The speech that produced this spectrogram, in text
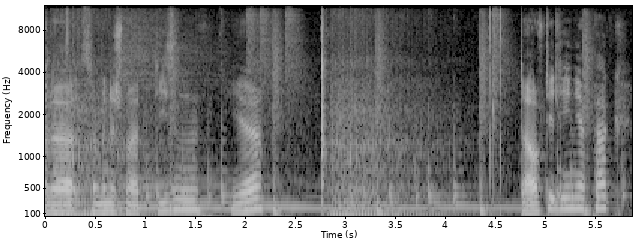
oder zumindest mal diesen hier da auf die Linie pack und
